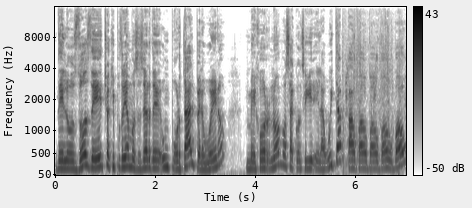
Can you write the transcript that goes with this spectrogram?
De los dos, de hecho, aquí podríamos hacer de un portal, pero bueno Mejor no, vamos a conseguir el agüita Pau, pau, pau, pau, pau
